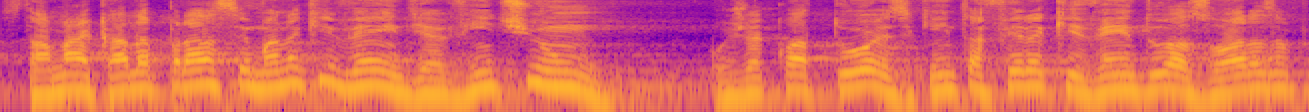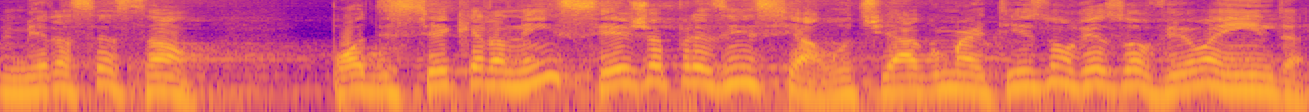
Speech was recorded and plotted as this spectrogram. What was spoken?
está marcada para a semana que vem, dia 21 Hoje é 14, quinta-feira que vem, duas horas, a primeira sessão. Pode ser que ela nem seja presencial. O Tiago Martins não resolveu ainda.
